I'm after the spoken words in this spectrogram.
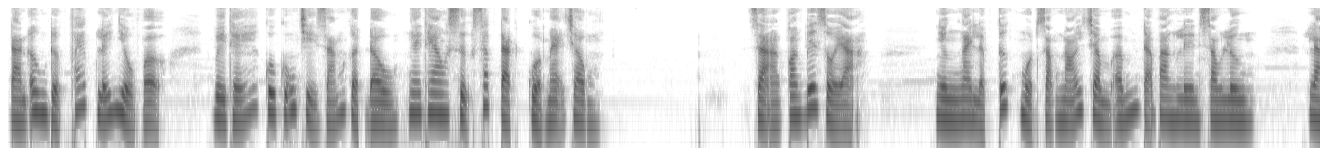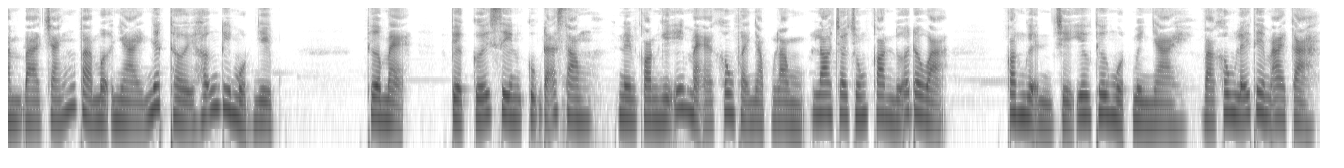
đàn ông được phép lấy nhiều vợ. Vì thế cô cũng chỉ dám gật đầu nghe theo sự sắp đặt của mẹ chồng. Dạ con biết rồi ạ. Nhưng ngay lập tức một giọng nói trầm ấm đã vang lên sau lưng, làm bà tránh và mợ nhài nhất thời hững đi một nhịp. Thưa mẹ, việc cưới xin cũng đã xong nên con nghĩ mẹ không phải nhọc lòng lo cho chúng con nữa đâu ạ. Con nguyện chỉ yêu thương một mình nhài và không lấy thêm ai cả.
